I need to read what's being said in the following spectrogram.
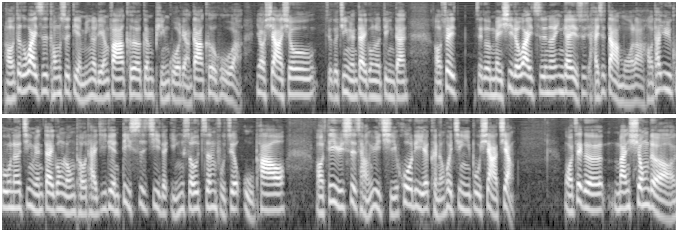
好，这个外资同时点名了联发科跟苹果两大客户啊，要下修这个晶圆代工的订单。好，所以这个美系的外资呢，应该也是还是大摩啦。好，他预估呢，晶圆代工龙头台积电第四季的营收增幅只有五趴哦，哦，低于市场预期，获利也可能会进一步下降。哇，这个蛮凶的哦，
